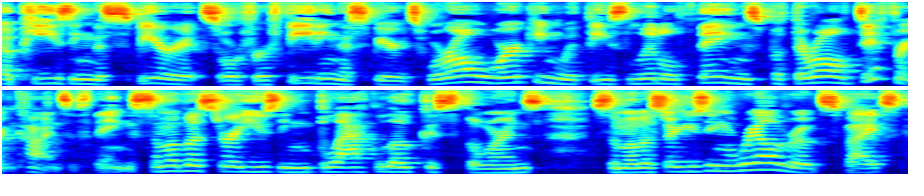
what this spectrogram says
appeasing the spirits or for feeding the spirits. We're all working with these little things, but they're all different kinds of things. Some of us are using black locust thorns, some of us are using railroad spikes,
